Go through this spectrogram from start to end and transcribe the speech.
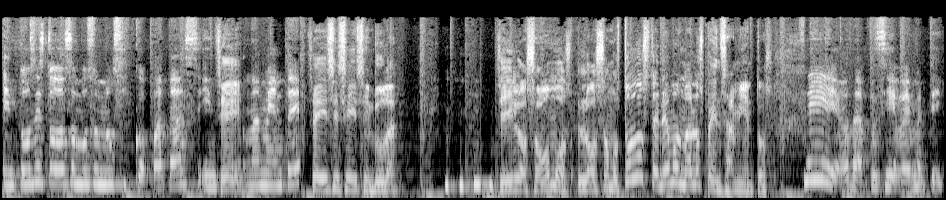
Entonces todos somos unos psicópatas internamente. Sí, sí, sí, sin duda. Sí, lo somos, lo somos. Todos tenemos malos pensamientos. Sí, o sea, pues sí, obviamente,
